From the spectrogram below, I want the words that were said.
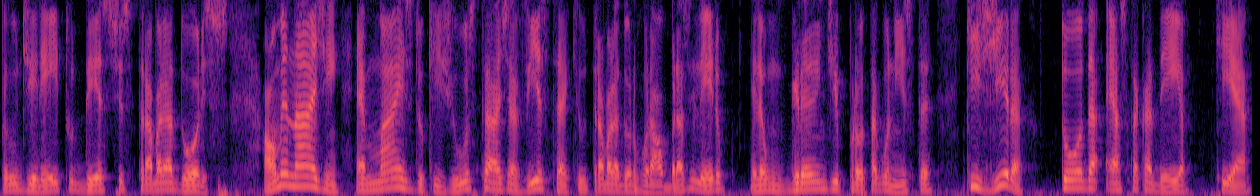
pelo direito destes trabalhadores. A homenagem é mais do que justa, haja vista que o trabalhador rural brasileiro ele é um grande protagonista que gira toda esta cadeia que é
